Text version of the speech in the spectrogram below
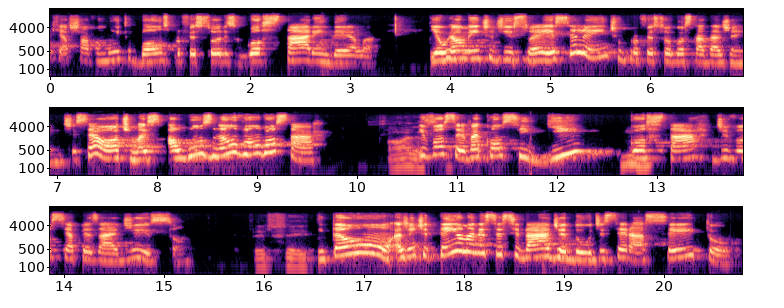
que achava muito bom os professores gostarem dela. E eu realmente disse: é excelente um professor gostar da gente, isso é ótimo, mas alguns não vão gostar. Olha e você vai conseguir hum. gostar de você apesar disso? Perfeito. Então, a gente tem uma necessidade, Edu, de ser aceito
